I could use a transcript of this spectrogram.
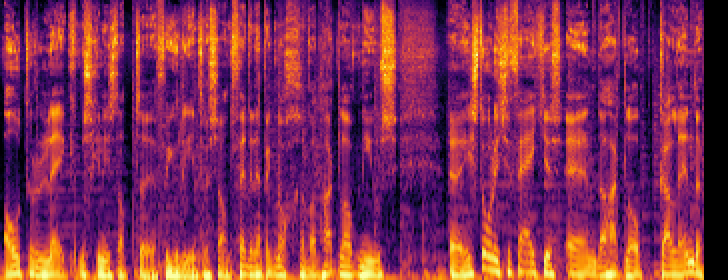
Outer Lake. Misschien is dat uh, voor jullie interessant. Verder heb ik nog wat hardloopnieuws, historische feitjes en de hardloopkalender.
